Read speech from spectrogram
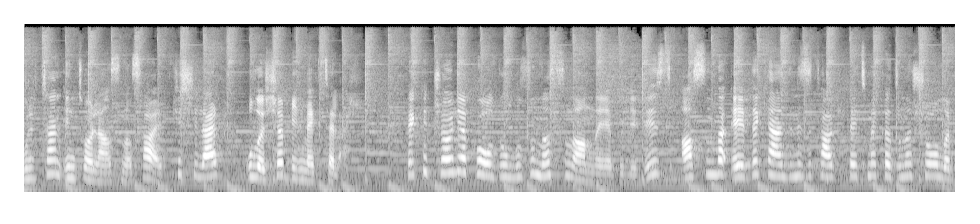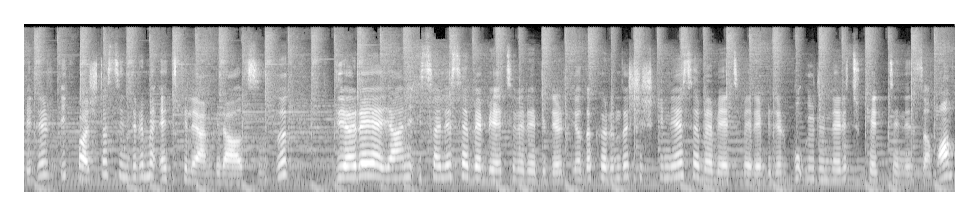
gluten intoleransına sahip kişiler ulaşabilmekteler. Peki çölyak olduğumuzu nasıl anlayabiliriz? Aslında evde kendinizi takip etmek adına şu olabilir. İlk başta sindirimi etkileyen bir rahatsızlık. Diyareye yani ishale sebebiyet verebilir ya da karında şişkinliğe sebebiyet verebilir bu ürünleri tükettiğiniz zaman.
